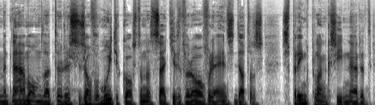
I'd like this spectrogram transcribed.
met name omdat de Russen zoveel moeite kost om dat stadje te veroveren. En ze dat als springplank zien naar het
